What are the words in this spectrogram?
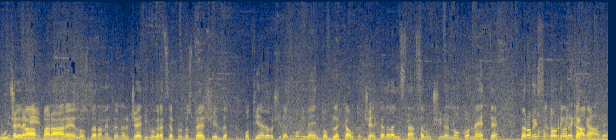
Uge va a parare lo sbarramento energetico grazie al proprio spell shield, ottiene velocità di movimento, Blackout cerca dalla distanza l'uncino e non connette. Però Questa sono torri torre che, cadono. cade.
